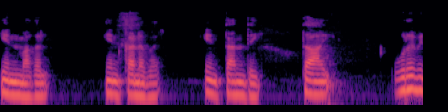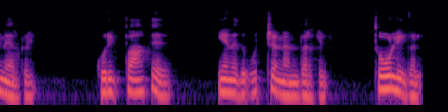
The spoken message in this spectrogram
என் மகள் என் கணவர் என் தந்தை தாய் உறவினர்கள் குறிப்பாக எனது உற்ற நண்பர்கள் தோழிகள்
